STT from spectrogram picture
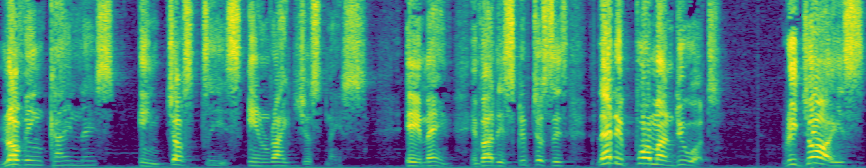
loving kindness, in justice, in righteousness. Amen. In fact, the scripture says, Let the poor man do what? Rejoice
